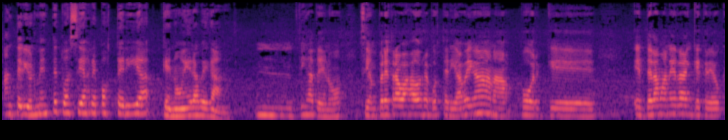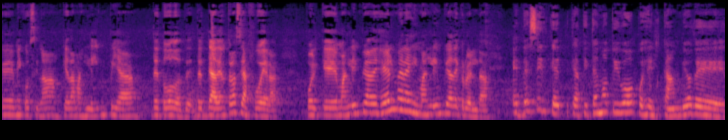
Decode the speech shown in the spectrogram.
Anteriormente tú hacías repostería que no era vegana. Mm, fíjate, no Siempre he trabajado repostería vegana porque es de la manera en que creo que mi cocina queda más limpia de todo, desde adentro hacia afuera, porque más limpia de gérmenes y más limpia de crueldad. Es decir, que, a ti te motivó pues el cambio de,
